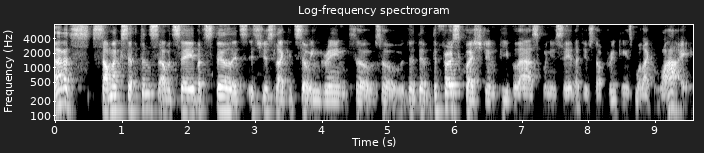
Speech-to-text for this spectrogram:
I've had some acceptance, I would say, but still, it's it's just like it's so ingrained. So, so the the, the first question people ask when you say that you stop drinking is more like, why?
